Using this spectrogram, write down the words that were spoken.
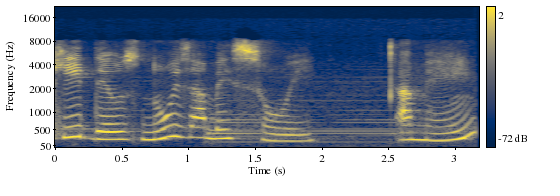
Que Deus nos abençoe. Amém.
